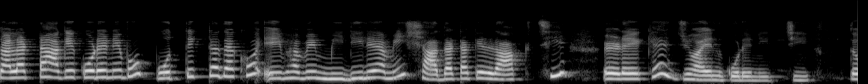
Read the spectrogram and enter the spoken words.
কালারটা আগে করে নেব প্রত্যেকটা দেখো এইভাবে মিডিলে আমি সাদাটাকে রাখছি, রেখে জয়েন করে নিচ্ছি তো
